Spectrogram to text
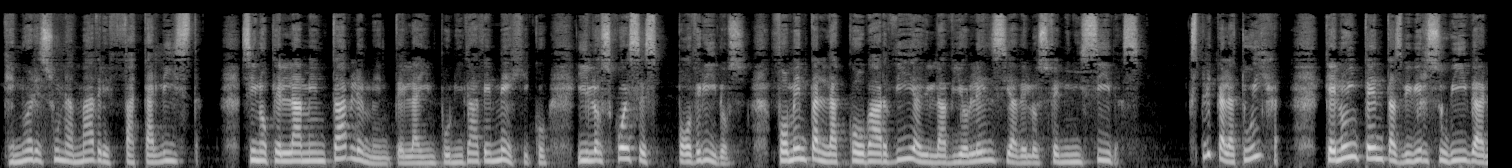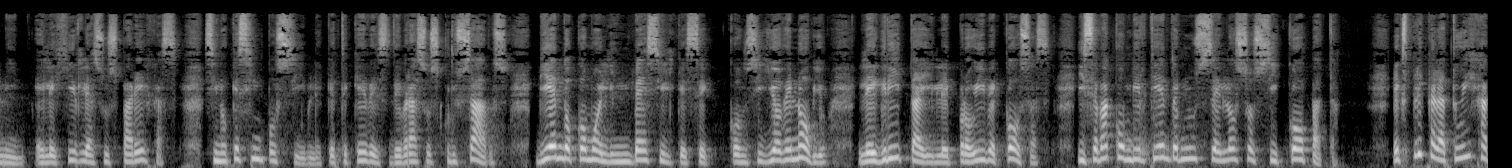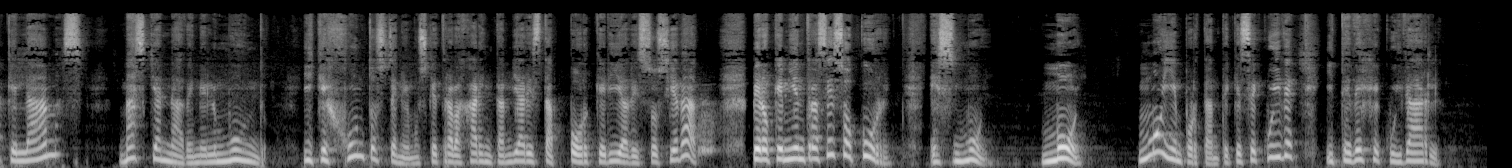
que no eres una madre fatalista, sino que lamentablemente la impunidad de México y los jueces podridos fomentan la cobardía y la violencia de los feminicidas Explícale a tu hija que no intentas vivir su vida ni elegirle a sus parejas, sino que es imposible que te quedes de brazos cruzados viendo cómo el imbécil que se consiguió de novio le grita y le prohíbe cosas y se va convirtiendo en un celoso psicópata. Explícale a tu hija que la amas más que a nada en el mundo y que juntos tenemos que trabajar en cambiar esta porquería de sociedad, pero que mientras eso ocurre es muy, muy muy importante que se cuide y te deje cuidarla.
